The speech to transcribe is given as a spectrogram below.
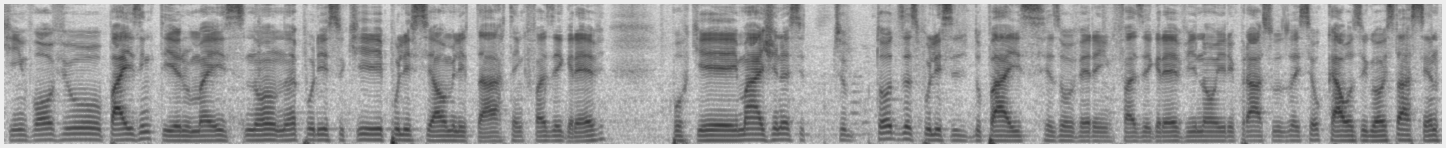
que envolve o país inteiro, mas não, não é por isso que policial militar tem que fazer greve, porque imagina se, se todas as polícias do país resolverem fazer greve e não irem para as ruas, vai ser o caos igual está sendo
